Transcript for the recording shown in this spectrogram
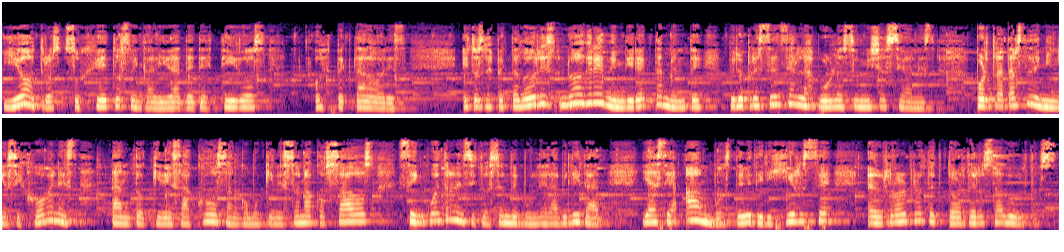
y otros sujetos en calidad de testigos o espectadores. Estos espectadores no agreden directamente, pero presencian las burlas y humillaciones. Por tratarse de niños y jóvenes, tanto quienes acosan como quienes son acosados se encuentran en situación de vulnerabilidad y hacia ambos debe dirigirse el rol protector de los adultos.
